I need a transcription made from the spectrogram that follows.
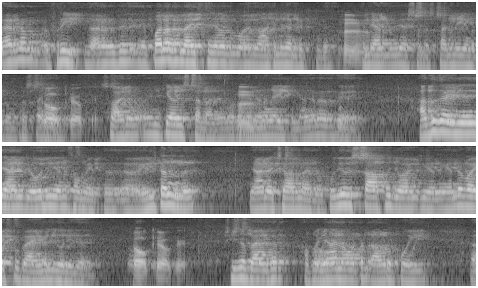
കാരണം ഫ്രീ കാരണം ഇത് പല ലൈഫ് പോയി നാട്ടിൽ കണ്ടിട്ടുണ്ട്. കല്യാണത്തിന് ശേഷം സ്ട്രഗിൾ ചെയ്യണതും പ്രശ്നം സോ അതിന് എനിക്കത് ഇഷ്ടമല്ല. ഞാൻ കല്യാണം കഴിക്കില്ല. അങ്ങനെ ഒരു കാര്യം. അത് കഴിഞ്ഞ് ഞാൻ ജോലി ചെയ്യുന്ന സമയത്ത് ഹിൽട്ടണിൽ ഞാൻ എച്ച് ആറിനായിരുന്നു പുതിയൊരു സ്റ്റാഫ് ജോയിൻ ചെയ്യണം. എന്റെ വൈഫ് ബാങ്കിൽ ജോലി ചെയ്തായിരുന്നു ഷീസ് എ ബാങ്കർ അപ്പോൾ ഞാൻ ഹോട്ടൽ അവിടെ പോയി. ആ,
